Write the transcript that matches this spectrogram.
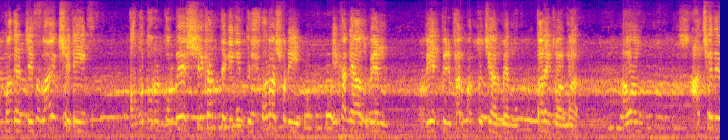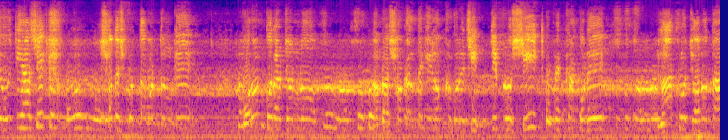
বিমানের যে ফ্লাইট, সেটি অবতরণ করবে, সেখান থেকে কিন্তু সরাসরি এখানে আসবেন বিএনপির ভারপ্রাপ্ত চেয়ারম্যান তারেক রহমান। এবং আজকের এই ঐতিহাসিক স্বদেশ প্রত্যাবর্তনকে বরণ করার জন্য আমরা সকাল থেকে লক্ষ্য করেছি, তীব্র শীত উপেক্ষা করে লাখো জনতা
